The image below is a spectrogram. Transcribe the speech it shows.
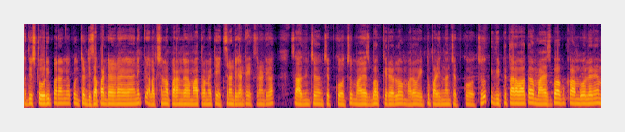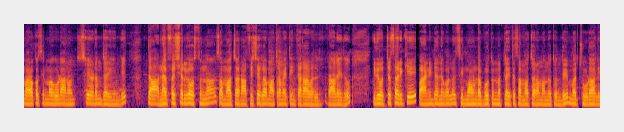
అది స్టోరీ పరంగా కొంచెం డిసప్పాయింటెడ్ కానీ ఎలక్షన్ల పరంగా మాత్రమైతే ఎక్సలెంట్గా అంటే ఎక్సలెంట్గా సాధించదని చెప్పుకోవచ్చు. మహేష్ బాబు కెరీర్లో మరో ఇట్టు పడిందని చెప్పుకోవచ్చు. ఇది ఇట్టు తర్వాత మహేష్ బాబు కాంబోలోనే మరొక సినిమా కూడా అనౌన్స్ చేయడం జరిగింది. అన్అఫిషియల్గా వస్తున్న సమాచారం అఫీషియల్గా మాత్రమైతే ఇంకా రావాలి రాలేదు. ఇది వచ్చేసరికి పాన్ ఇండియా లెవెల్లో సినిమా ఉండబోతున్నట్లయితే సమాచారం అందుతుంది. మరి చూడాలి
